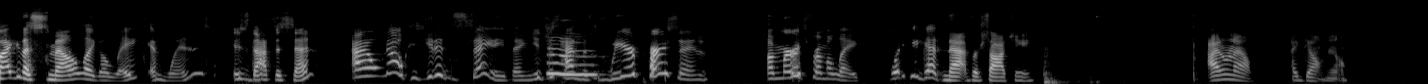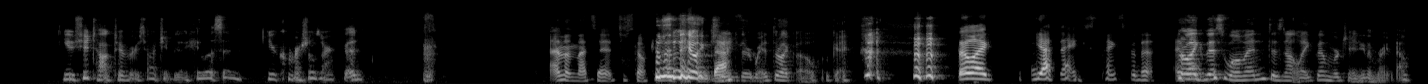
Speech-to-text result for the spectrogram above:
I gonna smell like a lake and wind? Is that the scent? I don't know because you didn't say anything. You just had this weird person emerge from a lake. What are you getting at, Versace? I don't know. I don't know. You should talk to Versace and be like, hey, listen, your commercials aren't good. And then that's it. Just don't. And then they like change their ways. They're like, oh, okay. They're like, yeah, thanks, thanks for the. They're like, this woman does not like them. We're changing them right now.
